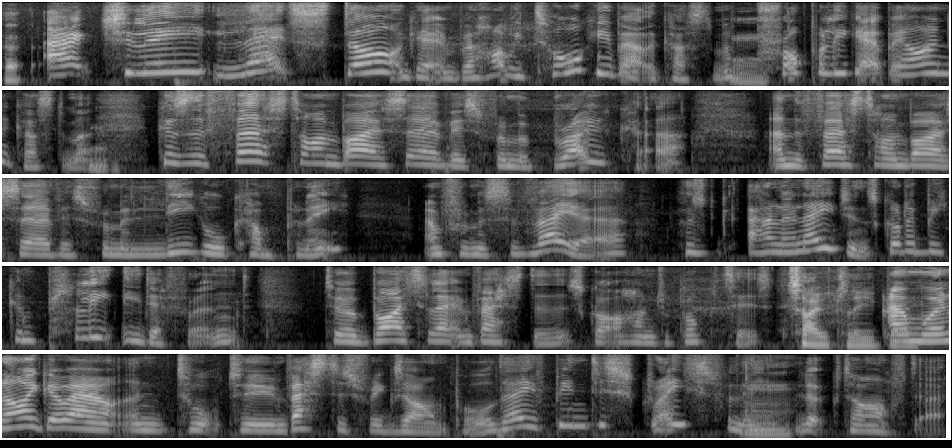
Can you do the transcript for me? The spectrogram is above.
but actually, let's start getting behind. We're talking about the customer, Mm. properly get behind the customer. Because the first time buyer service from a broker and the first time buyer service from a legal company and from a surveyor who's, and an agent's got to be completely different to a buy to let investor that's got 100 properties. Totally agree. And when I go out and talk to investors, for example, they've been disgracefully Mm. looked after.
